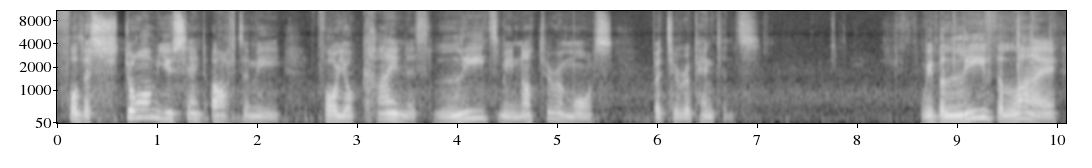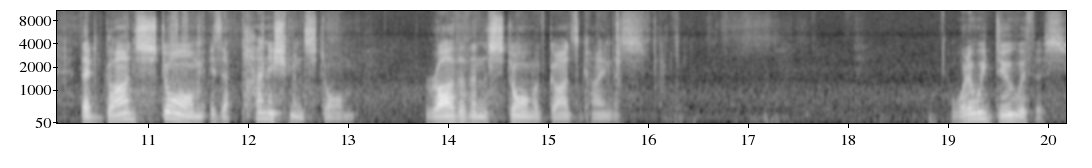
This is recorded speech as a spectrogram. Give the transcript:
for the storm you sent after me, for your kindness leads me not to remorse, but to repentance. We believe the lie that God's storm is a punishment storm rather than a storm of God's kindness. What do we do with this?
